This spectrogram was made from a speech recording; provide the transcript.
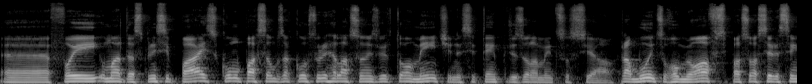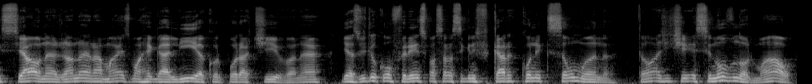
Uh, foi uma das principais como passamos a construir relações virtualmente nesse tempo de isolamento social. Para muitos, o home office passou a ser essencial, né? já não era mais uma regalia corporativa. Né? E as videoconferências passaram a significar conexão humana. Então, a gente, esse novo normal,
